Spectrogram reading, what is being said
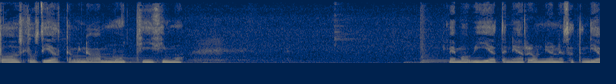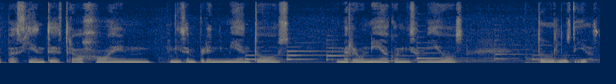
todos los días caminaba muchísimo. Me movía, tenía reuniones, atendía pacientes, trabajaba en mis emprendimientos, me reunía con mis amigos todos los días.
